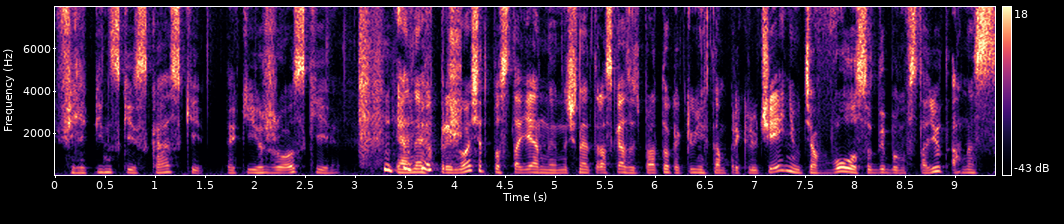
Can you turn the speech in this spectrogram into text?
филиппинские сказки такие жесткие. И она их приносит постоянно и начинает рассказывать про то, какие у них там приключения, у тебя волосы дыбом встают, она с,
